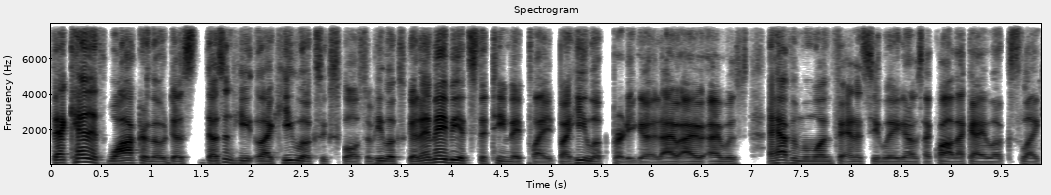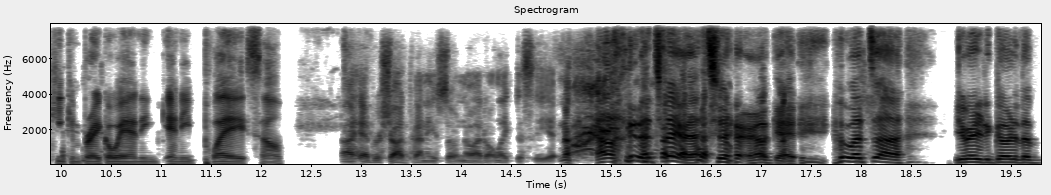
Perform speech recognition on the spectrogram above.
That Kenneth Walker though does doesn't he like he looks explosive. He looks good, and maybe it's the team they played, but he looked pretty good. I I, I was I have him in one fantasy league, and I was like, wow, that guy looks like he can break away any any play. So I had Rashad Penny, so no, I don't like to see it. No. oh, that's fair. That's fair. Okay, let's. Uh, you ready to go to the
